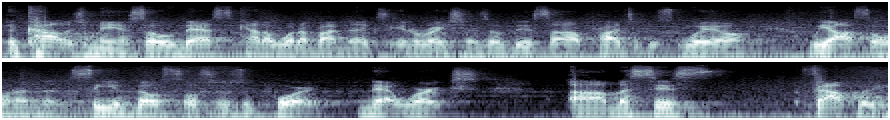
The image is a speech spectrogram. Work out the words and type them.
the college men. So that's kind of one of our next iterations of this uh, project as well. We also want to see if those social support networks um, assist faculty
